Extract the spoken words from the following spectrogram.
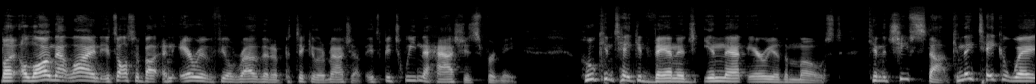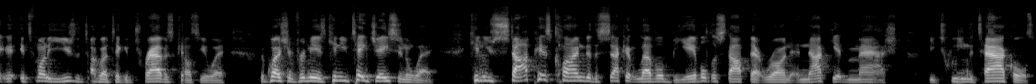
But along that line, it's also about an area of the field rather than a particular matchup. It's between the hashes for me who can take advantage in that area the most? Can the Chiefs stop? Can they take away? It's funny, you usually talk about taking Travis Kelce away. The question for me is can you take Jason away? Can you stop his climb to the second level, be able to stop that run and not get mashed between the tackles?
